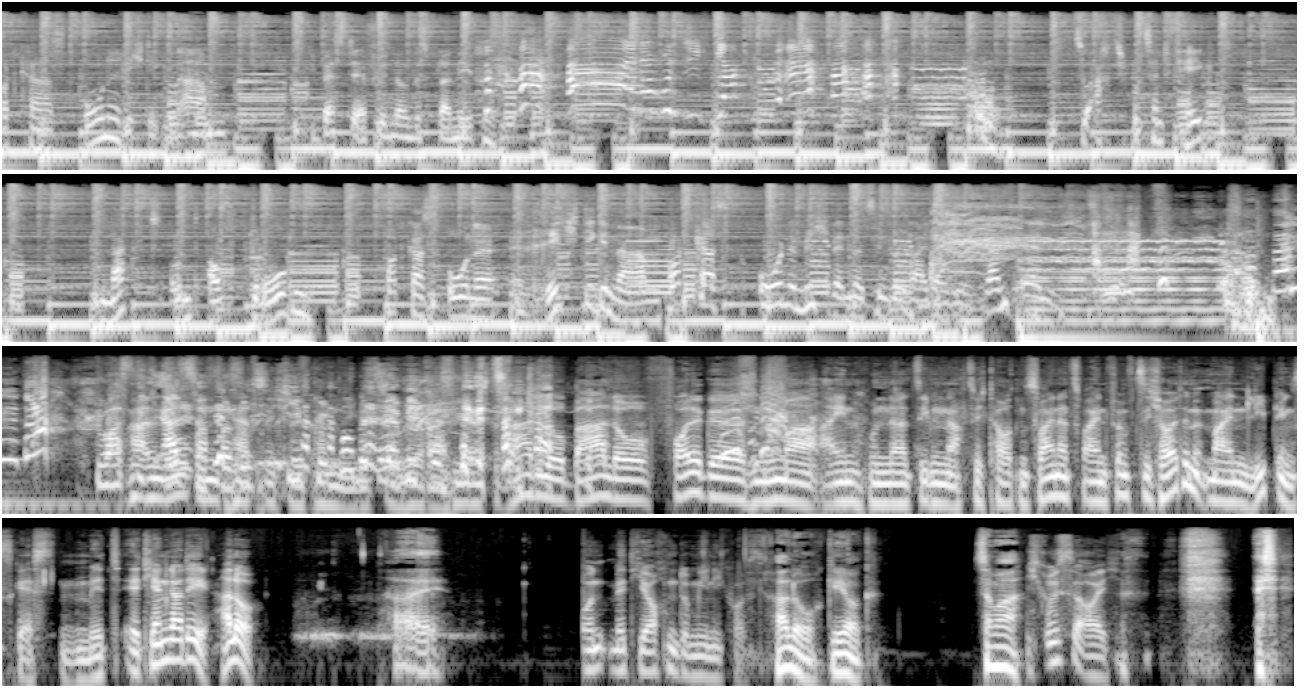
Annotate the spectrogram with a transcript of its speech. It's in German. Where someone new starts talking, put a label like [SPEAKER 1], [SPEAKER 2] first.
[SPEAKER 1] Podcast ohne richtigen Namen. Die beste Erfindung des Planeten.
[SPEAKER 2] da muss ich lachen.
[SPEAKER 1] Zu 80% Fake.
[SPEAKER 3] Nackt und auf Drogen.
[SPEAKER 1] Podcast ohne richtigen Namen.
[SPEAKER 3] Podcast ohne mich, wenn das hier so weitergeht. Ganz ehrlich. Du hast nicht
[SPEAKER 4] Hallo
[SPEAKER 3] ernsthaft
[SPEAKER 4] und
[SPEAKER 3] versucht,
[SPEAKER 4] herzlich
[SPEAKER 3] tief
[SPEAKER 4] willkommen,
[SPEAKER 3] gekommen
[SPEAKER 4] liebe
[SPEAKER 3] mit der. Mikrofon.
[SPEAKER 4] Hier ist Radio Barlow, Folge Nummer 187.252. Heute mit meinen Lieblingsgästen, mit Etienne Gade. Hallo.
[SPEAKER 3] Hi.
[SPEAKER 4] Und mit Jochen Dominikus.
[SPEAKER 5] Hallo, Georg. Sag mal,
[SPEAKER 4] Ich grüße euch.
